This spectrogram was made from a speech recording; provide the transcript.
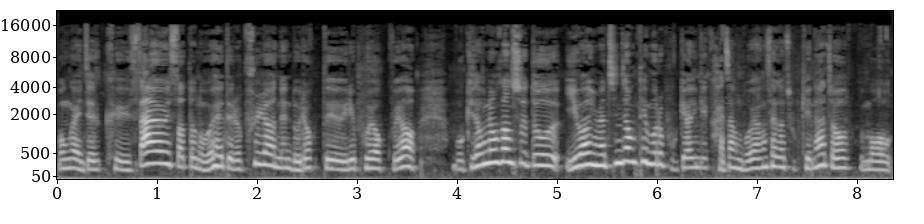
뭔가 이제 그 쌓여 있었던 오해들을 풀려는 노력들이 보였고요. 뭐 기성용 선수도 이왕이면 친정 팀으로 복귀하는 게 가장 모양새가 좋긴 하죠. 뭐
